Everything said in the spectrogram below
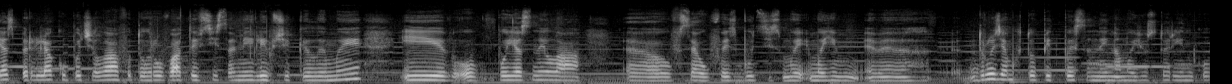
Я з переляку почала фотографувати всі самі ліпші килими і пояснила е, все у Фейсбуці з моїм е, друзям, хто підписаний на мою сторінку.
